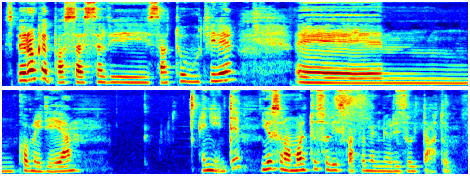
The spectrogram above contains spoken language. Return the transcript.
spero che possa esservi stato utile ehm, come idea e niente io sono molto soddisfatta del mio risultato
